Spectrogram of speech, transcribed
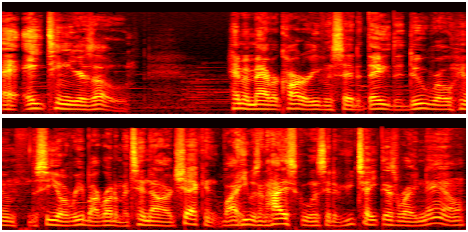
at 18 years old. Him and Maverick Carter even said that they the dude wrote him, the CEO of Reebok wrote him a ten dollar check and while he was in high school and said if you take this right now,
